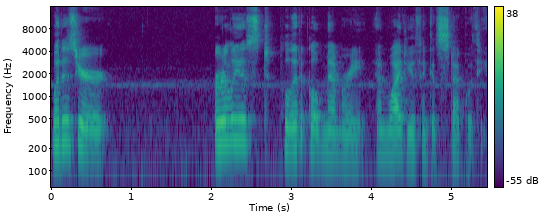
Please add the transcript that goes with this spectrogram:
What is your earliest political memory, and why do you think it stuck with you?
